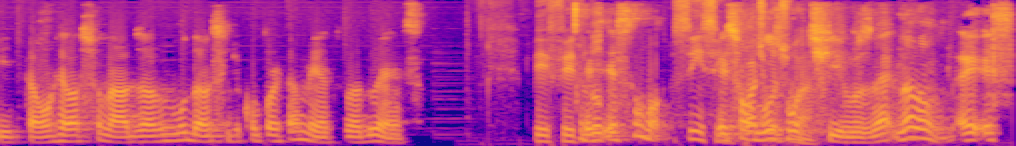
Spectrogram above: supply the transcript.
que estão relacionados à mudança de comportamento na doença. Perfeito. Esses são, sim, sim, esses são alguns continuar. motivos, né? Não, não, é, esses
